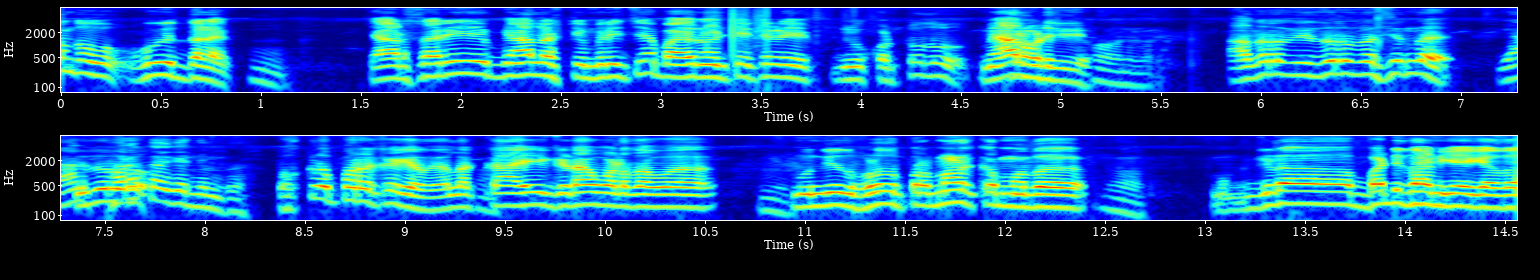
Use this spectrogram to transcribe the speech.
ಒಂದು ಹೂ ಇದ್ದಳೆ. ಎರಡು ಸಾರಿ ಮ್ಯಾಲ ಸ್ಟಿಮ್ರಿಚೆ ಬಾಯೋನಂಟಿ ಅಂತೇಳಿ ನೀವು ಕೊಟ್ಟದು ಮ್ಯಾಲ ಹೊಡೆದಿದ್ದೀವಿ ಅದ್ರದ್ದು ಇದ್ರ ದಸಿಂದ ಫರಕ್ ನಿಮ್ಗೆ ಬಕ್ಳ ಪರಕ್ ಆಗ್ಯದ. ಎಲ್ಲ ಕಾಯಿ ಗಿಡ ಹೊಡೆದವ ಮುಂದಿನ ಹುಳದ ಪ್ರಮಾಣ ಕಮ್ಮಿ ಅದ. ಗಿಡ ಬಡ್ಡಿ ದಾಂಡಿಗೆ ಆಗ್ಯದ.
